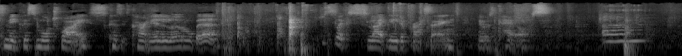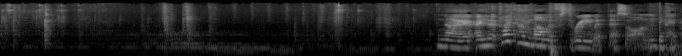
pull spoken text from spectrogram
To make this more twice, because it's currently a little bit, just like slightly depressing. It was chaos. Um, No, I look like a mum of three with this on. Okay.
